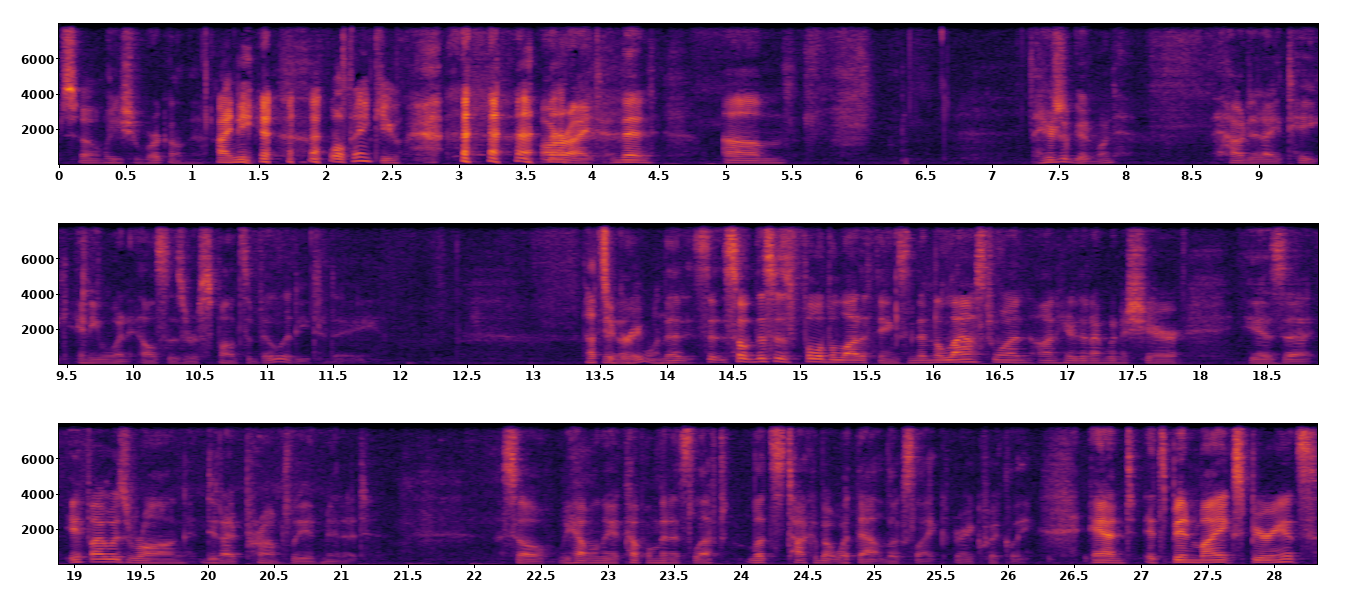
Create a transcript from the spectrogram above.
So Well, you should work on that. I need. well, thank you. All right. Then, um, here's a good one. How did I take anyone else's responsibility today? That's You a know, great one. that so, so this is full of a lot of things. And then the last one on here that I'm going to share is uh, if I was wrong, did I promptly admit it? So we have only a couple minutes left. Let's talk about what that looks like very quickly. And it's been my experience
